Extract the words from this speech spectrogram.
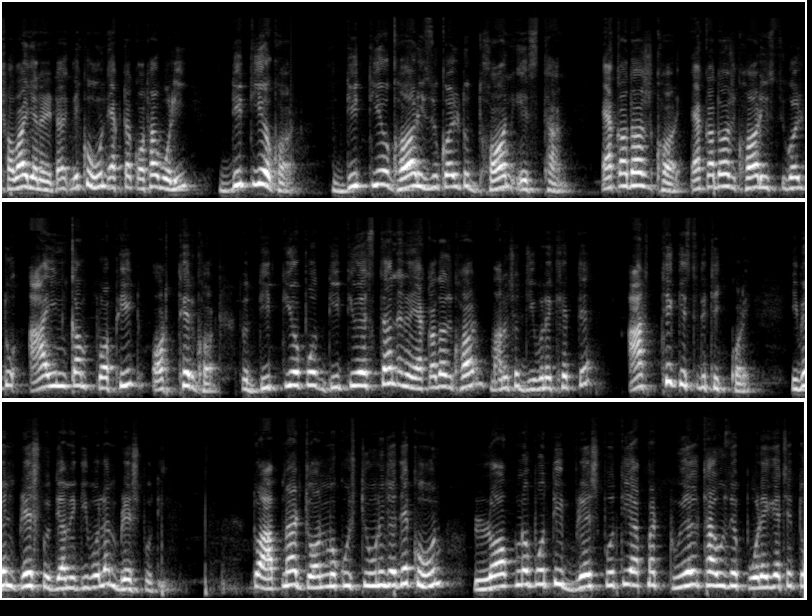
সবাই জানেন এটা। দেখুন, একটা কথা বলি, দ্বিতীয় ঘর। দ্বিতীয় ঘর ইজ ইকুয়াল টু ধন স্থান। একাদশ ঘর। একাদশ ঘর ইজ ইকুয়াল টু আই ইনকাম প্রফিট অর্থের ঘর। তো দ্বিতীয় দ্বিতীয় স্থান এবং একাদশ ঘর মানুষের জীবনের ক্ষেত্রে আর্থিক স্থিতি ঠিক করে। ইভেন বৃহস্পতি, আমি কি বললাম? বৃহস্পতি। তো আপনার জন্মকুষ্ঠী অনুযায়ী দেখুন লগ্নপতি বৃহস্পতি আপনার টুয়েলভ হাউসে পড়ে গেছে, তো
